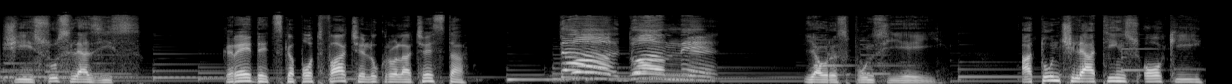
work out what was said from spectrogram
și Iisus le-a zis, Credeți că pot face lucrul acesta? Da, Doamne! I-au răspuns ei. Atunci le-a atins ochii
